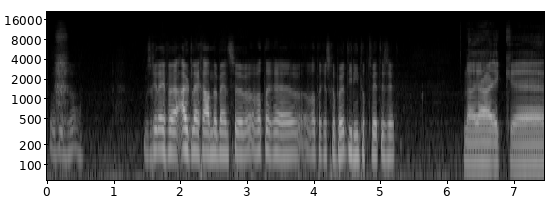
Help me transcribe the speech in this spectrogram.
Dat is waar. Misschien even uitleggen aan de mensen wat er, eh, wat er is gebeurd die niet op Twitter zit. Nou ja, ik eh,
